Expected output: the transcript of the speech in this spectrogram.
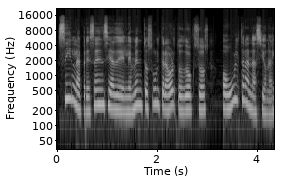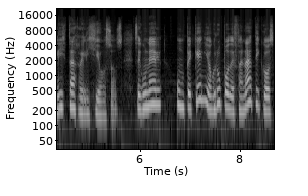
sin la presencia de elementos ultraortodoxos o ultranacionalistas religiosos. Según él, un pequeño grupo de fanáticos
